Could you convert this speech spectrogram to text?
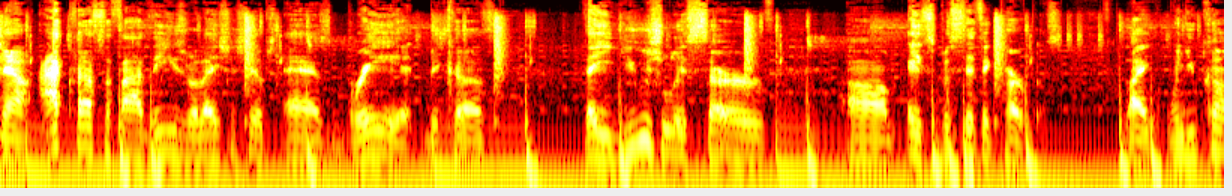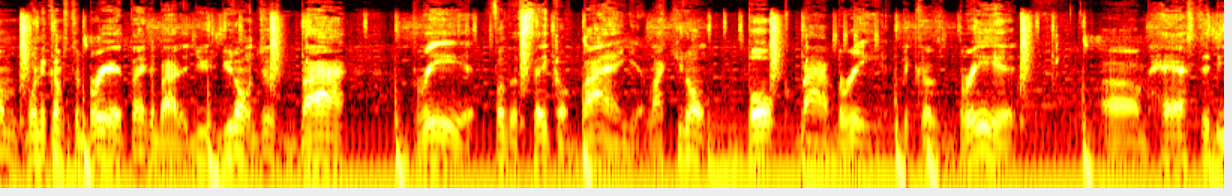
Now, I classify these relationships as bread because they usually serve um, a specific purpose. Like when you come when it comes to bread, think about it. You you don't just buy bread for the sake of buying it. Like you don't bulk buy bread because bread um, has to be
